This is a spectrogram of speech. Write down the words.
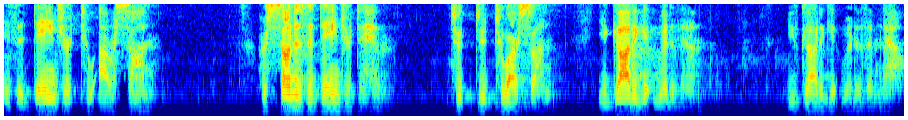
is a danger to our son. Her son is a danger to him, to, to, to our son. You got to get rid of them. You've got to get rid of them now.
